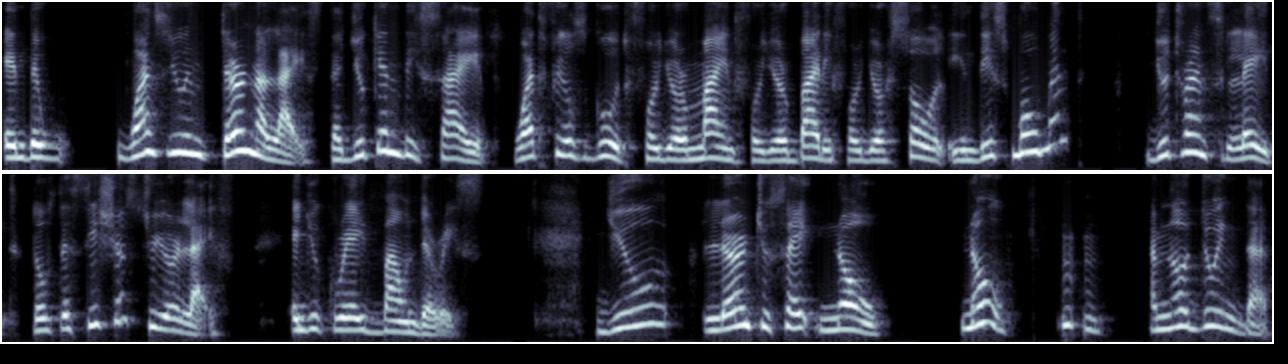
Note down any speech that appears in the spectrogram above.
And the once you internalize that you can decide what feels good for your mind for your body for your soul in this moment you translate those decisions to your life and you create boundaries you learn to say no. No, Mm-mm. I'm not doing that.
